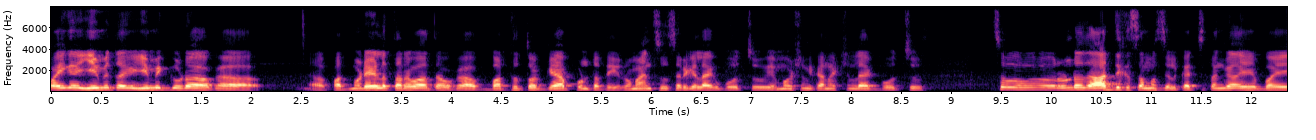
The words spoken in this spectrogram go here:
పైగా ఈమెతో ఈమెకి కూడా ఒక పదమూడేళ్ళ తర్వాత ఒక భర్తతో గ్యాప్ ఉంటుంది. రొమాన్స్ సరిగా లేకపోవచ్చు ఎమోషనల్ కనెక్షన్ లేకపోవచ్చు. సో రెండోది ఆర్థిక సమస్యలు. ఖచ్చితంగా ఈ అబ్బాయి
